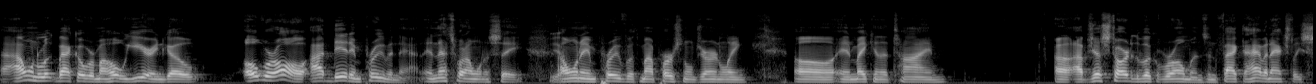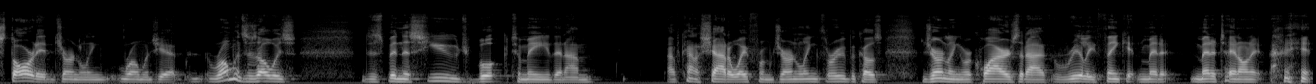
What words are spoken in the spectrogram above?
I want to look back over my whole year and go. Overall, I did improve in that, and that's what I want to see. Yeah. I want to improve with my personal journaling uh, and making the time uh, I've just started the book of Romans. In fact, I haven't actually started journaling Romans yet. Romans has always just been this huge book to me that I'm I've kind of shied away from journaling through because journaling requires that I really think it and med- meditate on it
